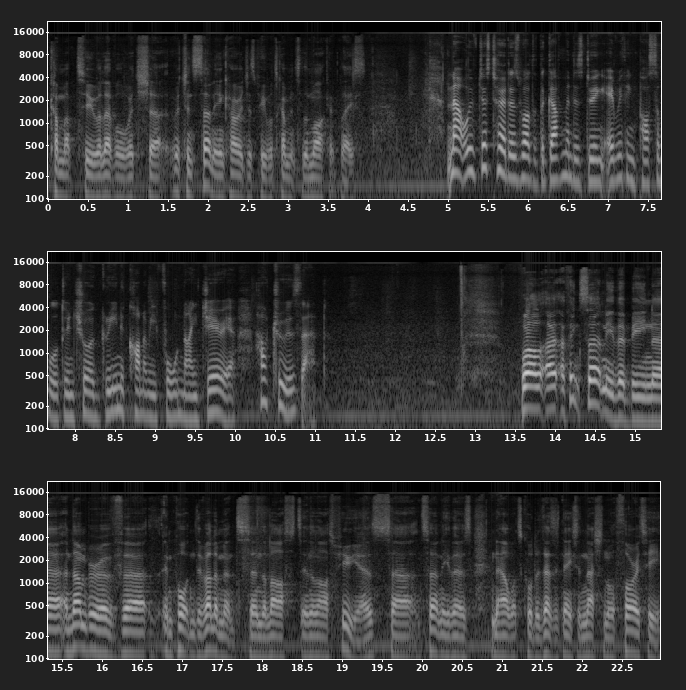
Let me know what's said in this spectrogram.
come up to a level which, uh, which certainly encourages people to come into the marketplace. Now, we've just heard as well that the government is doing everything possible to ensure a green economy for Nigeria. How true is that? Well, I, I, think certainly there have been uh, a number of uh, important developments in the last in the last few years. Uh, certainly, there's now what's called a designated national authority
